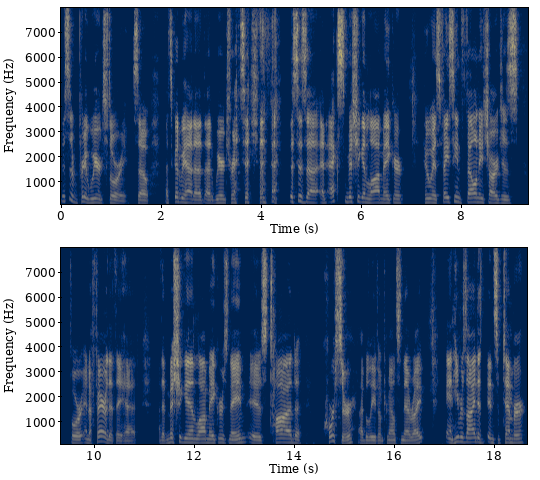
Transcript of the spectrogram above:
this is a pretty weird story. So that's good we had a, that weird transition. this is a, uh, an ex Michigan lawmaker who is facing felony charges for an affair that they had. The Michigan lawmaker's name is Todd Courser, I believe I'm pronouncing that right. And he resigned in September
